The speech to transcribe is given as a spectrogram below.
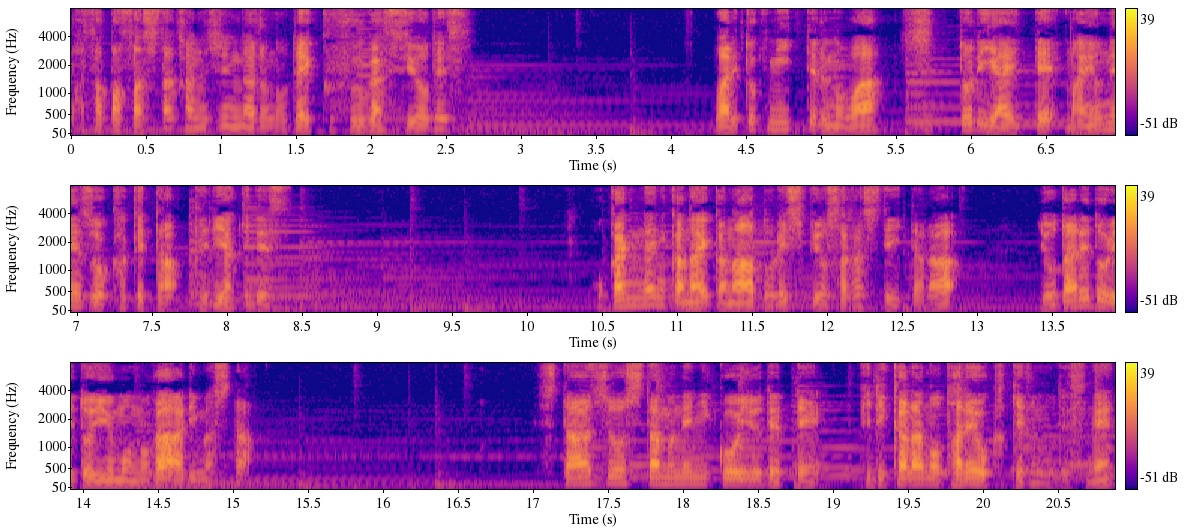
パサパサした感じになるので工夫が必要です。割と気に入ってるのはしっとり焼いてマヨネーズをかけた照り焼きです。他に何かないかなとレシピを探していたら、よだれ鶏というものがありました。下味をした胸肉を茹でてピリ辛のタレをかけるのですね。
